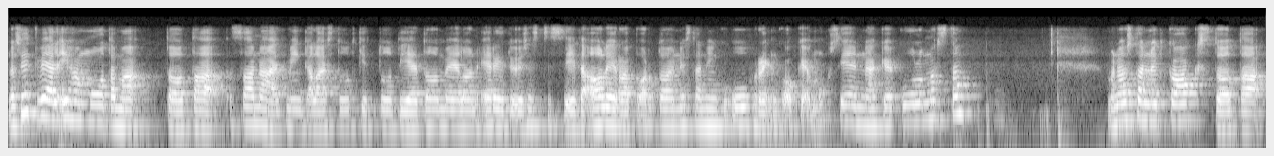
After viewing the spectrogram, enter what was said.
No sitten vielä ihan muutama tota, sana, että minkälaista tutkittua tietoa meillä on erityisesti siitä aliraportoinnista niin kuin uhrin kokemuksien näkökulmasta. Mä nostan nyt kaksi, tota,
